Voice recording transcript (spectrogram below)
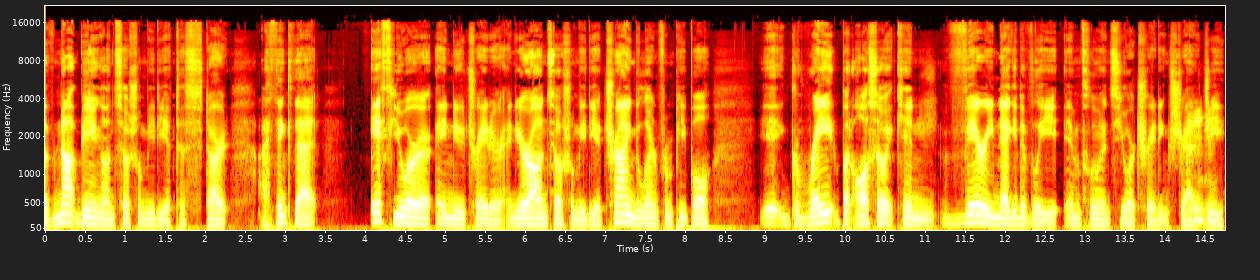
of not being on social media to start. I think that if you're a new trader and you're on social media trying to learn from people it, great, but also it can very negatively influence your trading strategy.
